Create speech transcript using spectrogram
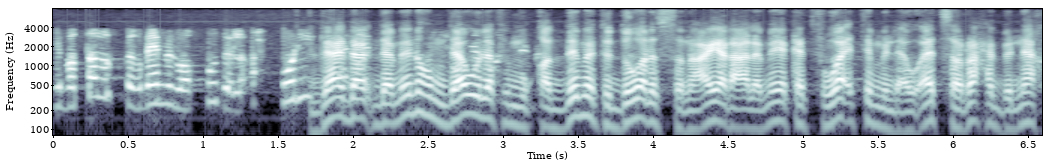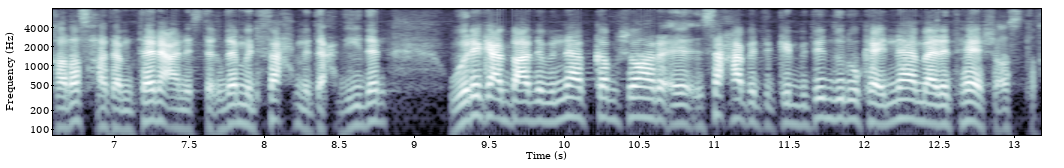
يبطلوا استخدام الوقود الأحفوري. ده ده, ده منهم دولة في مقدمة الدول الصناعية العالمية كانت في وقت من الأوقات صرحت بأنها خلاص هتمتنع عن استخدام الفحم تحديدا ورجعت بعد منها بكام شهر آه، سحبت الكلمتين دول وكأنها ما قالتهاش أصلا.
